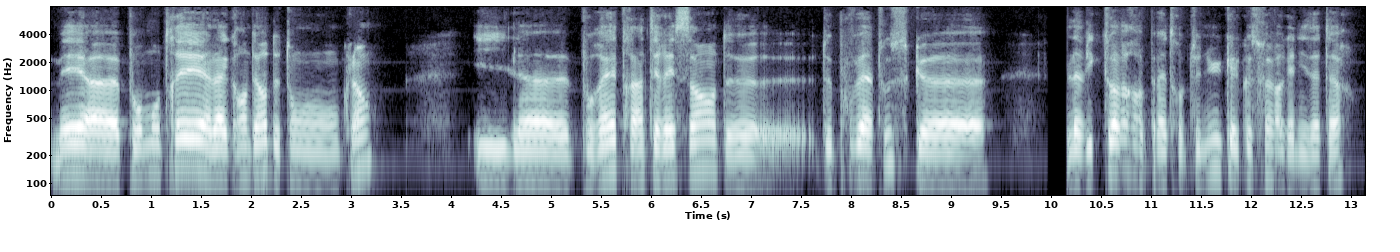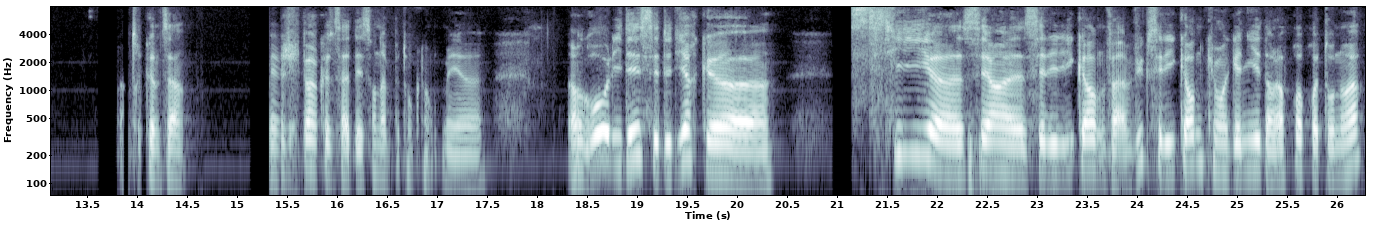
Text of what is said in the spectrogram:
mais euh, pour montrer la grandeur de ton clan, il pourrait être intéressant de, de prouver à tous que la victoire peut être obtenue quel que soit l'organisateur. Un truc comme ça. Mais j'ai peur que ça descende un peu ton clan. Mais euh, en gros, l'idée c'est de dire que euh, si euh, c'est les licornes, enfin vu que c'est les licornes qui ont gagné dans leur propre tournoi,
